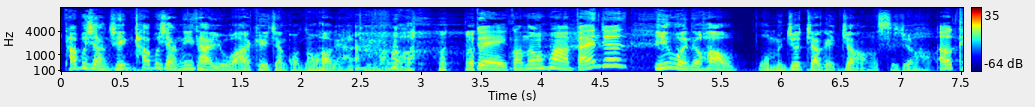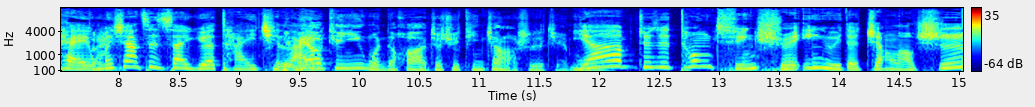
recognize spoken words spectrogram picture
他不想听，他不想听台语，我还可以讲广东话给他听，好不好？对，广东话，反正就是英文的话，我们就交给姜老师就好。OK，我们下次再约他一起来。你们要听英文的话，就去听姜老师的节目。呀、yeah，就是通勤学英语的姜老师。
